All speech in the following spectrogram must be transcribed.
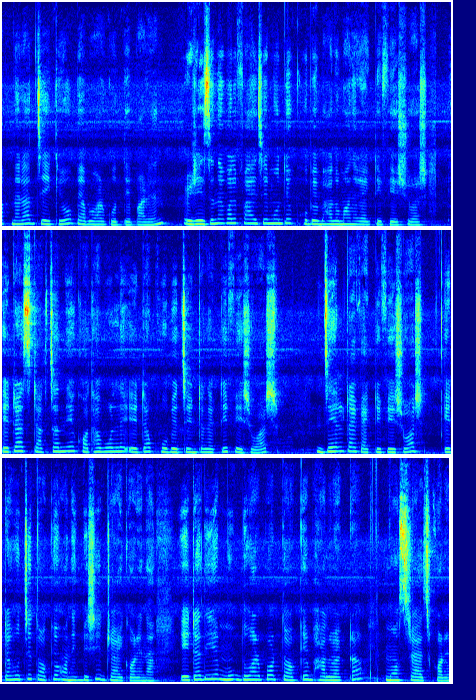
আপনারা যে কেউ ব্যবহার করতে পারেন। রিজনেবল প্রাইজের মধ্যে খুবই ভালো মানের একটি ফেস ওয়াশ এটা স্ট্রাকচার নিয়ে কথা বললে এটা খুবই জেন্টাল একটি ফেস ওয়াশ জেল টাইপ একটি ফেস ওয়াশ এটা হচ্ছে ত্বকে অনেক বেশি ড্রাই করে না। এটা দিয়ে মুখ ধোয়ার পর ত্বকে ভালো একটা ময়শ্চারাইজ করে।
